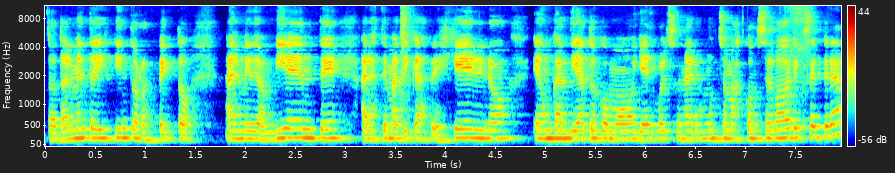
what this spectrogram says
totalmente distinto respecto al medio ambiente, a las temáticas de género, un candidato como Jair Bolsonaro es mucho más conservador, etc.,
